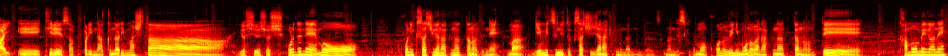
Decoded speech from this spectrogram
はい、えー、綺麗さっぱりなくなりました。よしよしよし。これでね、もう、ここに草地がなくなったのでね、まあ、厳密に言うと草地じゃなくてもなんですけども、ここの上に物がなくなったので、カモメがね、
